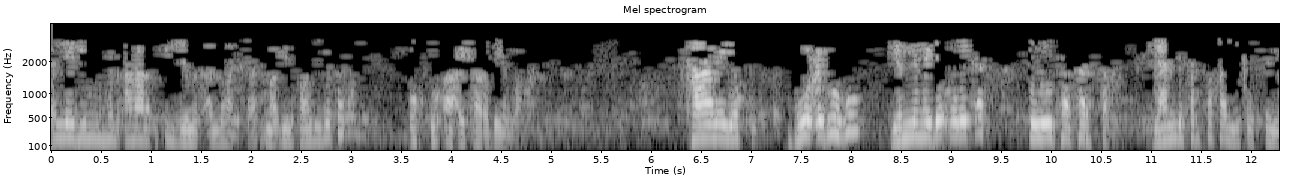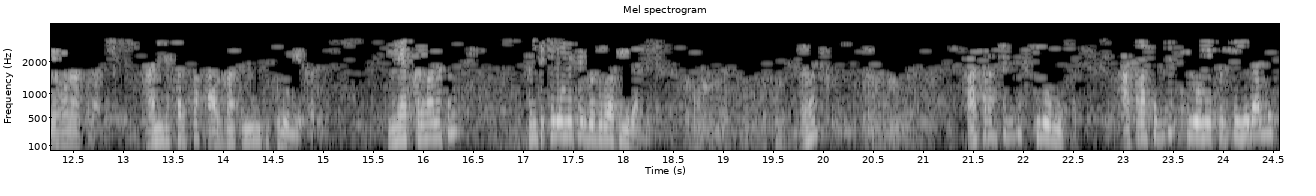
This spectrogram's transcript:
ቀለብ የሚሆን አናረቅ ይዤ እመጣለሁ አለች አስማ ቢንት አቢ በከር أخت አኢሻ رضي الله عنها كان بعده የሚሄደው ርቀት ثلثي فرسخ የአንድ فرسخ አንድ ሶስተኛ ይሆናል ትላለች። አንድ فرسخ 48 ኪሎ ሜትር ነው። ምን ያክል ማለት ነው? ስንት ኪሎ ሜትር በእግሯ ትሄዳለች? እ 16 ኪሎ ሜትር 16 ኪሎ ሜትር ትሄዳለች።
